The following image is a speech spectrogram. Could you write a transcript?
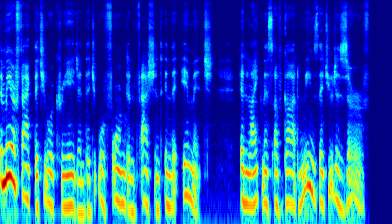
The mere fact that you were created, that you were formed and fashioned in the image and likeness of God means that you deserve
